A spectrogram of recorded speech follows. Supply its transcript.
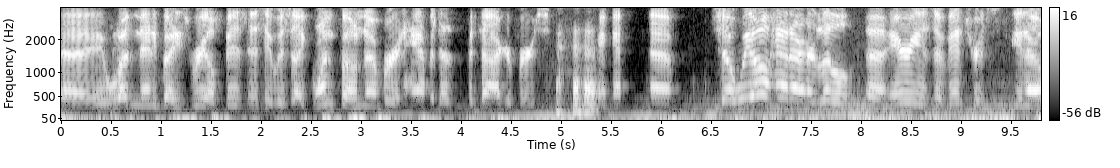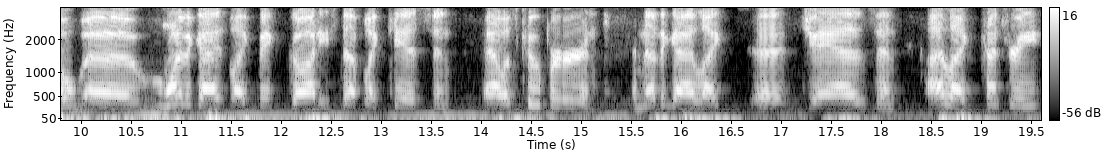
uh, it wasn't anybody's real business. It was like one phone number and half a dozen photographers. and, uh, so we all had our little uh, areas of interest. You know, uh, one of the guys liked big gaudy stuff like Kiss and Alice Cooper, and another guy liked uh, jazz, and I liked country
